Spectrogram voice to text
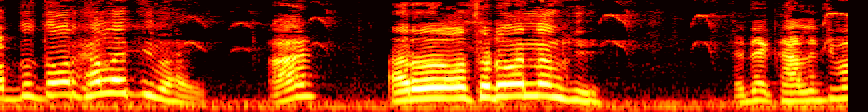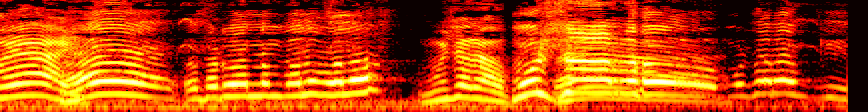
আব্দুল তোমার খালাইতি ভাই? আর? আর ছোট ভাইয়ের নাম কি? এতে ভাই হ্যাঁ ও ছোট ভাইয়ের নাম বলো বলো। মুশারফ। মুশারফ মুশারফ কি?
